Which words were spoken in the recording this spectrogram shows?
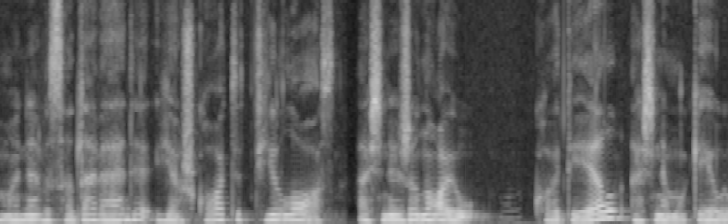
mane visada vedė ieškoti tylos. Aš nežinojau, kodėl, aš nemokėjau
